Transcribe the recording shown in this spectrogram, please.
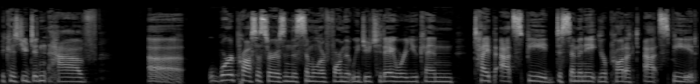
because you didn't have uh, word processors in the similar form that we do today, where you can type at speed, disseminate your product at speed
